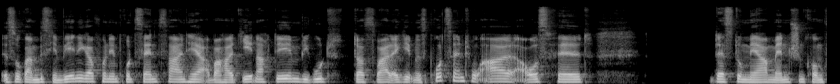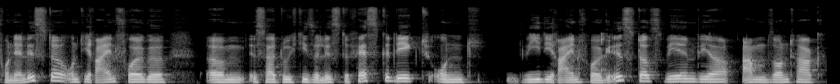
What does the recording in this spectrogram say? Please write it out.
Ist sogar ein bisschen weniger von den Prozentzahlen her, aber halt je nachdem, wie gut das Wahlergebnis prozentual ausfällt, desto mehr Menschen kommen von der Liste und die Reihenfolge ähm, ist halt durch diese Liste festgelegt und wie die Reihenfolge ist, das wählen wir am Sonntag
